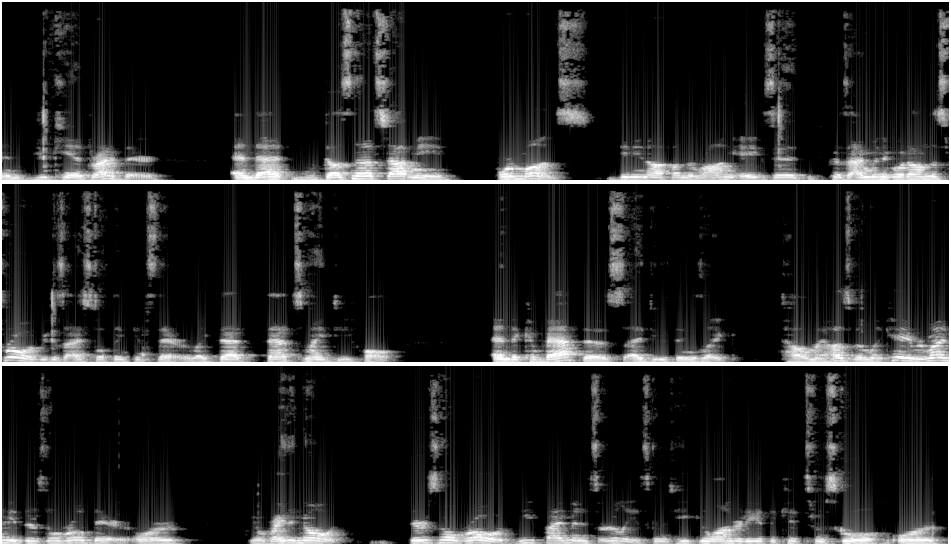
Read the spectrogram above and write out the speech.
and you can't drive there. And that does not stop me for months getting off on the wrong exit because I'm going to go down this road because I still think it's there. Like that, that's my default. And to combat this, I do things like tell my husband, like, hey, remind me there's no road there. Or, you know, write a note. There's no road. Leave five minutes early. It's going to take you longer to get the kids from school. Or,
